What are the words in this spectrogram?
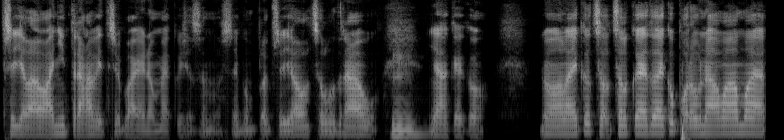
předělávání trávy třeba jenom, jako že jsem vlastně komplet předělal celou trávu. Hmm. Nějak jako No ale jako cel, celkově to jako porovnávám a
